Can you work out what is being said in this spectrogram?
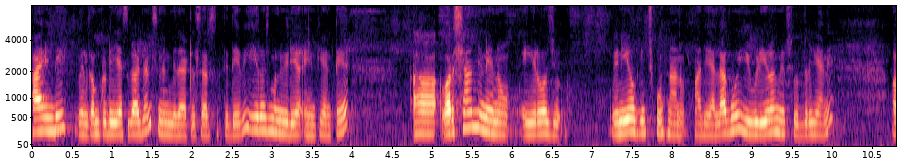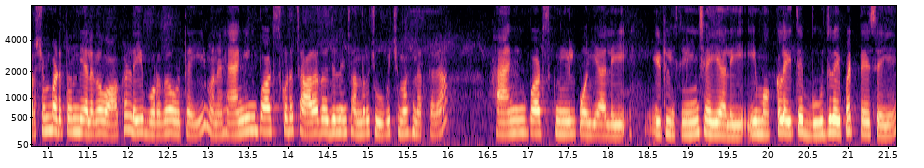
హాయ్ అండి. Welcome to DS gardens. నేను మీ దాట్ల సరస్వతీదేవి ఈరోజు మన వీడియో ఏంటి అంటే వర్షాన్ని నేను ఈరోజు వినియోగించుకుంటున్నాను. అది ఎలాగో ఈ వీడియోలో మీరు చూద్దరు కానీ వర్షం పడుతుంది ఎలాగో వాకళ్ళు అయ్యి బురద అవుతాయి. మన హ్యాంగింగ్ పార్ట్స్ కూడా చాలా రోజుల నుంచి అందరూ చూపించమంటున్నారు కదా. హ్యాంగింగ్ పార్ట్స్కి నీళ్ళు పోయాలి వీటిని క్లీన్ చేయాలి. ఈ మొక్కలు అయితే బూజులై పట్టేసాయి.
